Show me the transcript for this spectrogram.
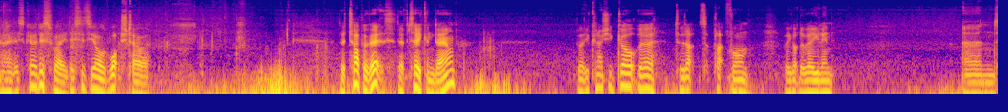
Right, let's go this way. This is the old watchtower. The top of it they've taken down but you can actually go up there to that platform where you got the railing and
